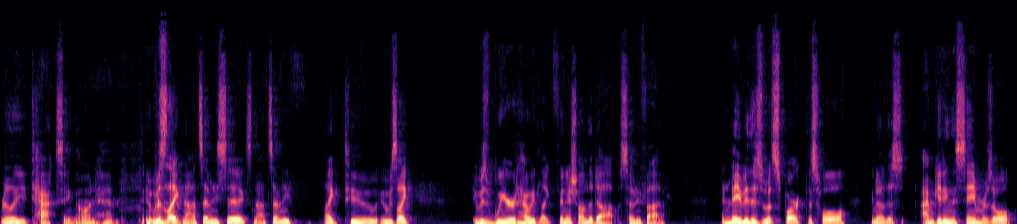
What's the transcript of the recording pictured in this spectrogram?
really taxing on him. It was like not seventy six, not seventy like two. It was like it was weird how he'd like finish on the dot with seventy five, and maybe this is what sparked this whole you know this. I'm getting the same result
